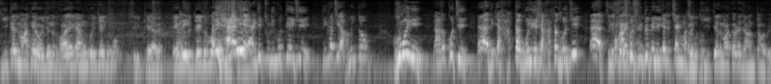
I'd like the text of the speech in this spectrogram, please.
কি তেল মাখে ওই জন্য ধরা যায় না এমন করে যেই ধরবো খেয়ে যাবে। এমন করে যেই ধরবো আরে হ্যাঁ রে একদিন চুরি করতে এসেছি। ঠিক আছে আমি তো ঘুমোইনি। নাটক করছি। হ্যাঁ দেখি হাতটা গলিয়েছে হাতটা ধরছি। হ্যাঁ চ্যাং মাছের মতো। তেল মাকে ওটা জানতে হবে।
